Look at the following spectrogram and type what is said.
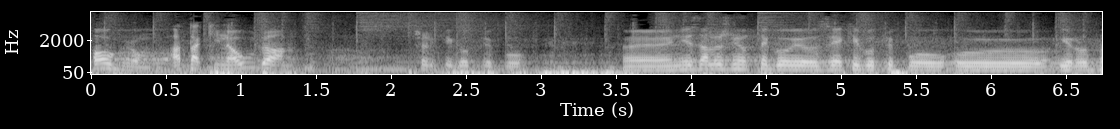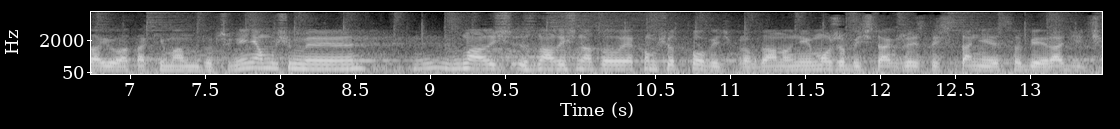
ogrom, ataki na uda, wszelkiego typu. E, Niezależnie od tego, z jakiego typu e, i rodzaju ataki mamy do czynienia, musimy znaleźć, znaleźć na to jakąś odpowiedź, prawda? No nie może być tak, że jesteś w stanie sobie radzić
